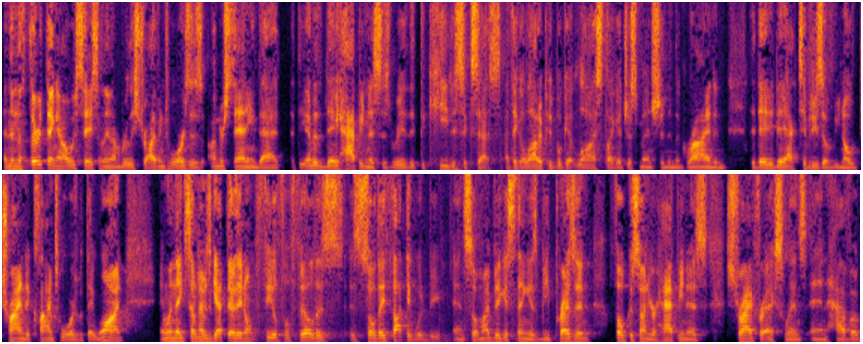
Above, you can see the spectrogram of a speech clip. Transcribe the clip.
And then the third thing I always say, something I'm really striving towards, is understanding that at the end of the day, happiness is really the, the, key to success. I think a lot of people get lost, like I just mentioned, in the grind and the day to day activities of you know trying to climb towards what they want. And when they sometimes get there, they don't feel fulfilled as, as so they thought they would be. And so my biggest thing is be present, focus on your happiness, strive for excellence, and have a,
